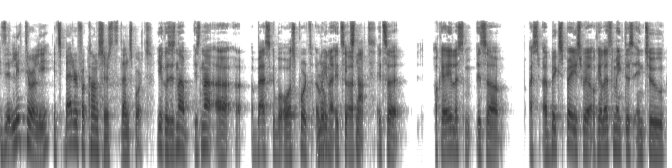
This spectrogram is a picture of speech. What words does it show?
it's literally it's better for concerts than sports. Yeah, because it's not it's not a, a basketball or a sports arena. It's a, it's not. It's a okay. Let's it's a a, a big space where okay. Let's make this into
